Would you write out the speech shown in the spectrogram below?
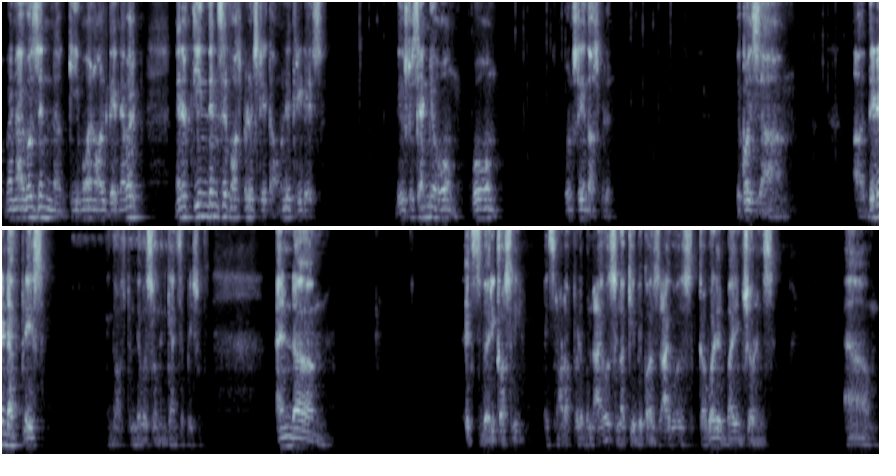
when I was in chemo and all they never मैंने तीन दिन सिर्फ़ हॉस्पिटल स्टे था only three days they to send me home go home don't stay in the hospital because uh, uh, they didn't have place in the hospital. There were so many cancer patients, and um, it's very costly. It's not affordable. I was lucky because I was covered by insurance. Um,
